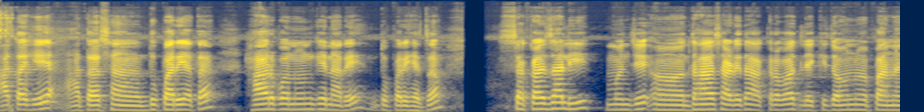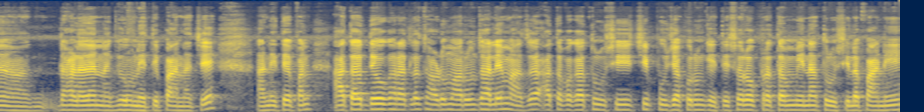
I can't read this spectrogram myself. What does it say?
आता हे आता सा दुपारी आता हार बनवून घेणार आहे दुपारी ह्याचा. सकाळ झाली म्हणजे दहा साडेदहा अकरा वाजले की जाऊन पानं झाडांना घेऊन येते पानाचे. आणि ते पण आता देवघरातलं झाडू मारून झाले माझं. आता बघा तुळशीची पूजा करून घेते. सर्वप्रथम मी ना तुळशीला पाणी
